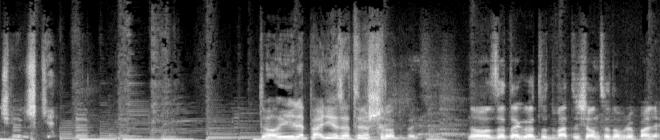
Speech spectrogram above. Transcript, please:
Ciężkie. To ile panie za ten szrot? No, za tego to 2000, dobry panie.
